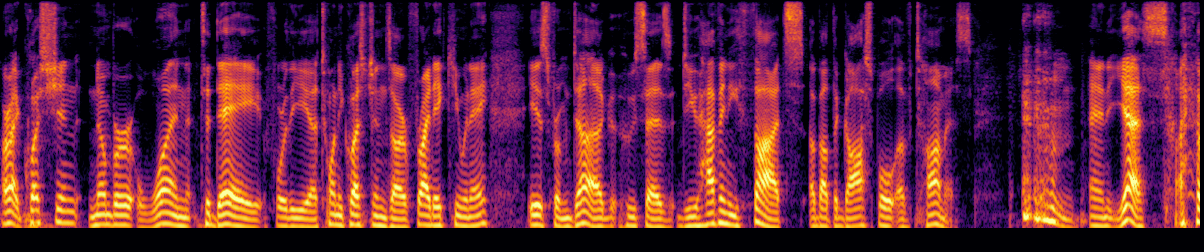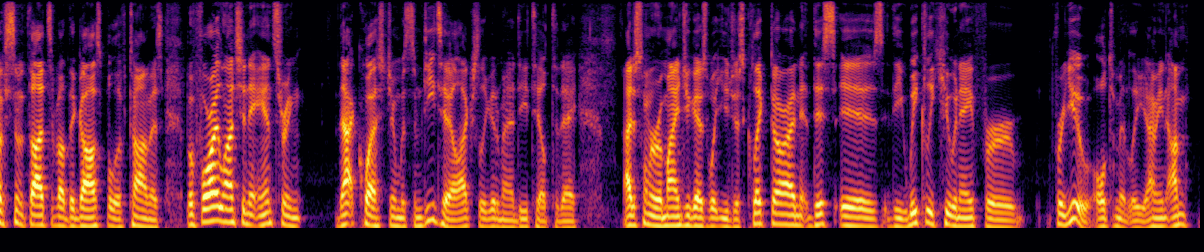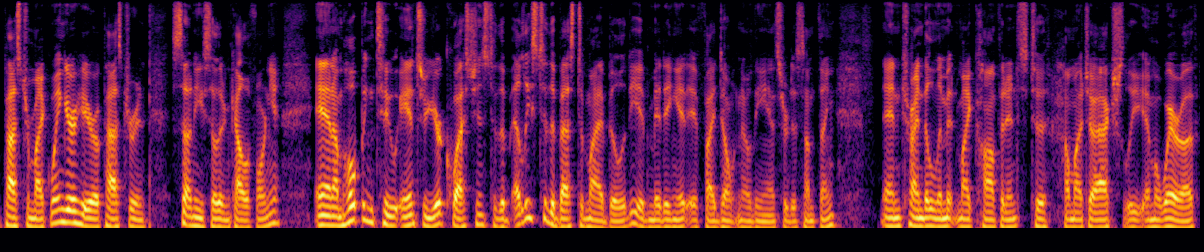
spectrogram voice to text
All right, question number one today for the uh, 20 questions, our Friday Q&A, is from Doug, who says, do you have any thoughts about the Gospel of Thomas? and yes, I have some thoughts about the Gospel of Thomas. Before I launch into answering that question with some detail, actually a good amount of detail today, I just want to remind you guys what you just clicked on. This is the weekly Q&A for for you ultimately. I mean, I'm Pastor Mike Winger here, a pastor in sunny Southern California, and I'm hoping to answer your questions to the at least to the best of my ability, admitting it if I don't know the answer to something, and trying to limit my confidence to how much I actually am aware of.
